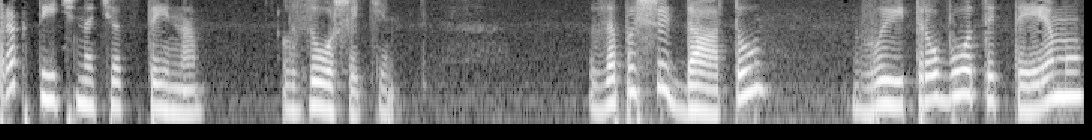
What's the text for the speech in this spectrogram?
Практична частина в зошиті. Запиши дату, вид роботи, тему.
